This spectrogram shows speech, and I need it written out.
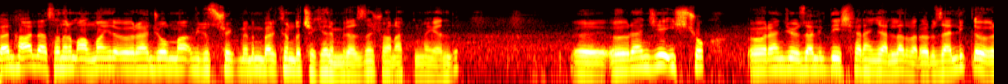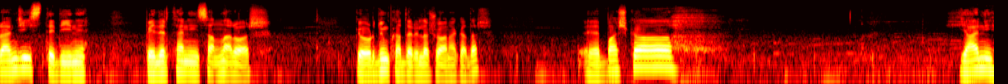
Ben hala sanırım Almanya'da öğrenci olma videosu çekmedim. Belki onu da çekerim birazdan. Şu an aklıma geldi. Ee, öğrenciye iş çok. Öğrenci özellikle iş veren yerler var. Özellikle öğrenci istediğini belirten insanlar var. Gördüğüm kadarıyla şu ana kadar. Ee, başka yani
